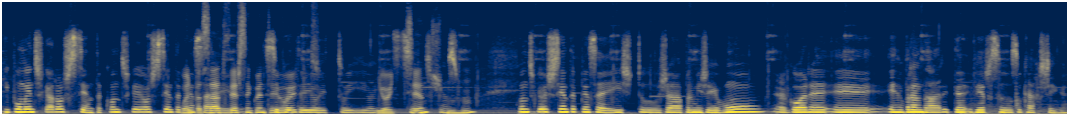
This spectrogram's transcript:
e pelo menos chegar aos 60. Quando cheguei aos 60 o pensei... ano passado fez 58, 58 e 800, e 800 uhum. Quando cheguei aos 60 pensei, isto já para mim já é bom, agora é, é abrandar e ter, ver se, se, o carro chega.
